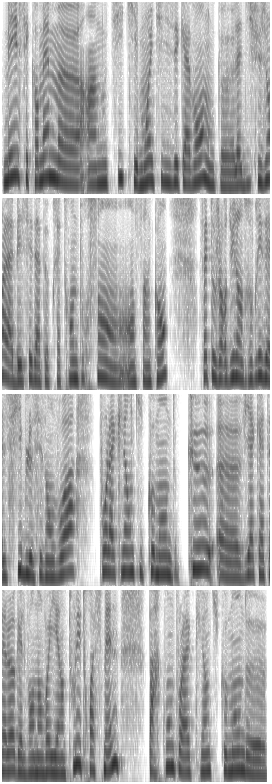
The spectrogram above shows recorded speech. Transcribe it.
Mais c'est quand même euh, un outil qui est moins utilisé qu'avant. Donc euh, la diffusion, elle a baissé d'à peu près 30% en, 5 ans. En fait, aujourd'hui, l'entreprise, elle cible ses envois. Pour la cliente qui commande que euh, via catalogue, elle va en envoyer un tous les trois semaines. Par contre, pour la cliente qui commande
